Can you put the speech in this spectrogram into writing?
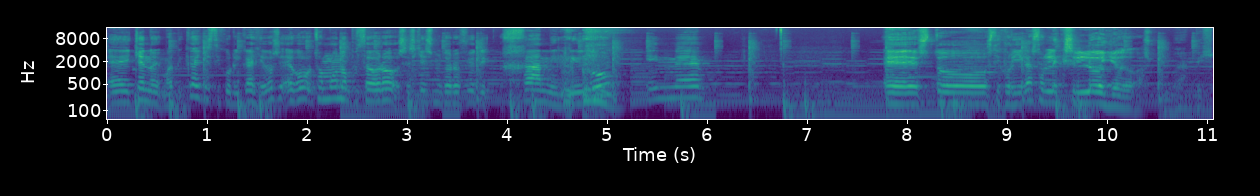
Ναι, ναι, Ε, και νοηματικά και στοιχουργικά έχει δώσει. Εγώ το μόνο που θεωρώ σε σχέση με το ροφή ότι χάνει λίγο είναι ε, στο, στοιχουργικά στο λεξιλόγιο, ας πούμε. π.χ.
